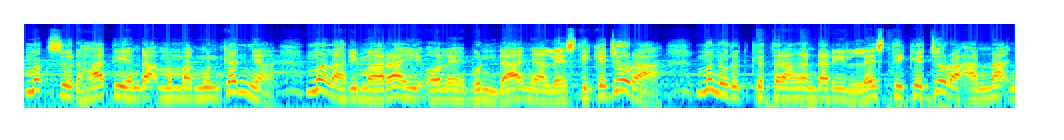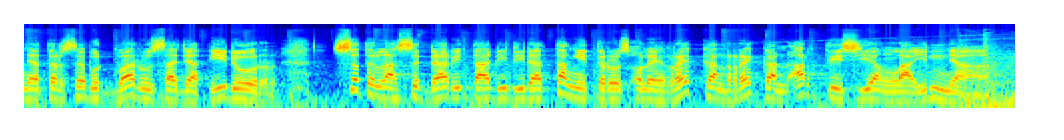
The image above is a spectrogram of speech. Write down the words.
Maksud hati hendak membangunkannya malah dimarahi oleh bundanya Lesti Kejora. Menurut keterangan dari Lesti Kejora anaknya tersebut baru saja tidur. Setelah sedari tadi didatangi terus oleh rekan-rekan artis yang lainnya.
